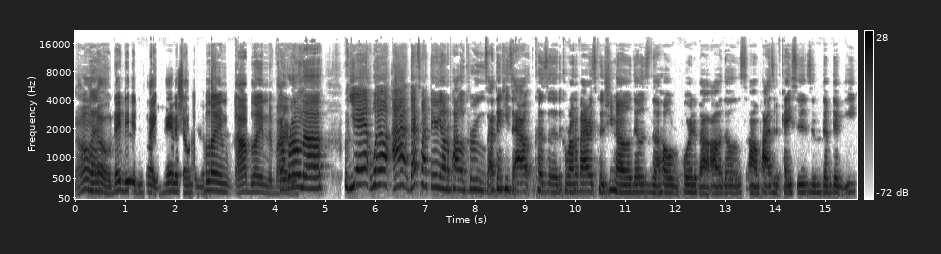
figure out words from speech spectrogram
I don't but, know. They did like vanish on him. I blame I blame the virus. Corona yeah, well, I that's my theory on Apollo Crews. I think he's out because of the coronavirus. Because you know there was the whole report about all those um, positive cases in the WWE,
